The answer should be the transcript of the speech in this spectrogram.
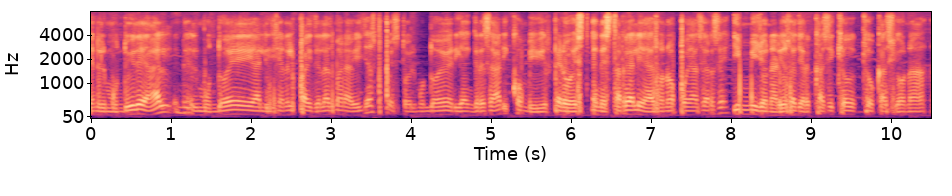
En el mundo ideal, en el mundo de Alicia en el País de las Maravillas, pues todo el mundo debería ingresar y convivir, pero en esta realidad eso no puede hacer y Millonarios ayer casi que, que ocasiona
